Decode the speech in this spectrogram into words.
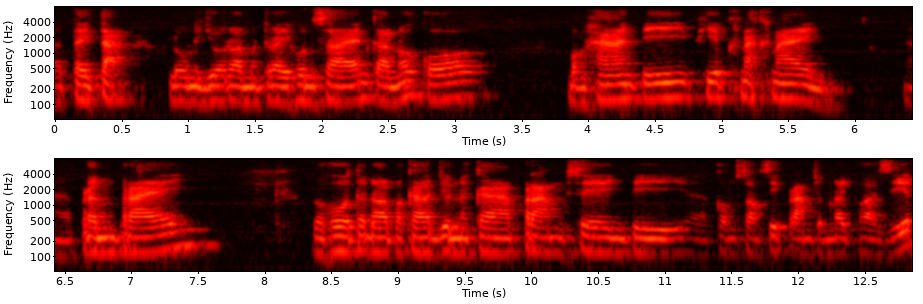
អតីត លោកនាយករដ្ឋមន្ត្រីហ៊ុនសែនកាលនោះក៏បង្ហាញពីភាពខ្នះខ្នែងប្រឹងប្រែងរហូតទៅដល់បង្កើតយន្តការ5ផ្សេងពីកុំសងស៊ី5ចំណុចផអាស៊ាន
